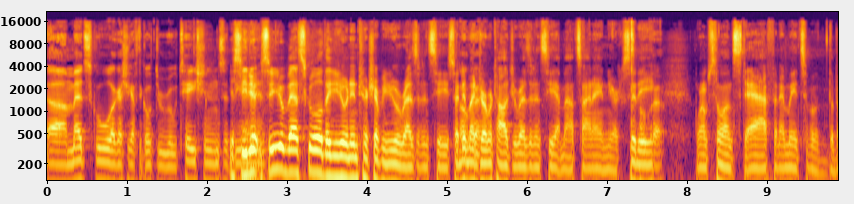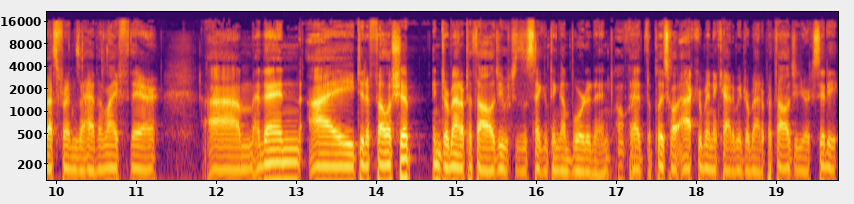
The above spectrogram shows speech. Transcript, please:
uh, med school. I guess you have to go through rotations at Yeah, the so you do so you do med school, then you do an internship, and you do a residency. So I did my dermatology residency at Mount Sinai in New York City, Okay. where I'm still on staff, and I made some of the best friends I have in life there. Um, and then I did a fellowship in dermatopathology, which is the second thing I'm boarded in Okay. at the place called Ackerman Academy of Dermatopathology in New York City.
